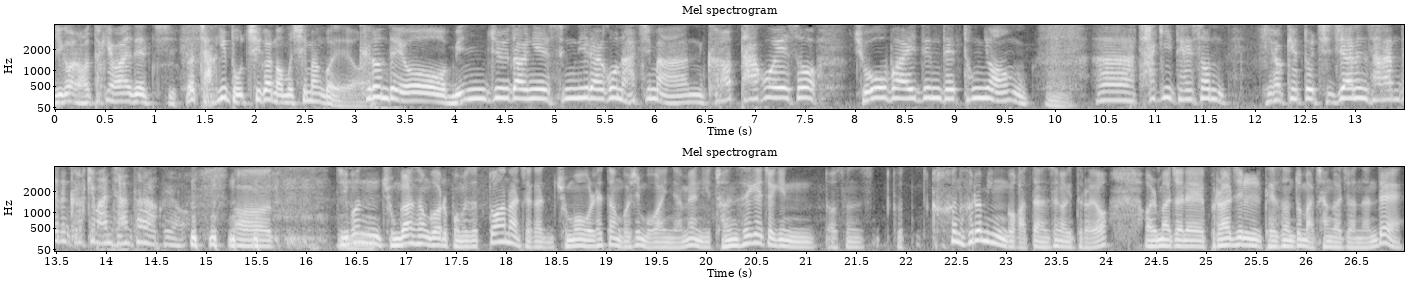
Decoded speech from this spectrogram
이걸 어떻게 봐야 될지. 도대체 자기 도치가 너무 심한 거예요. 그런데요, 민주당의 승리라고는 하지만 그렇다고 해서 조 바이든 대통령 아, 차기 대선 이렇게 또 지지하는 사람들은 그렇게 많지 않더라고요. 어, 이번 중간 선거를 보면서 또 하나 제가 주목을 했던 것이 뭐가 있냐면 이 전 세계적인 어떤 그 큰 흐름인 것 같다는 생각이 들어요. 얼마 전에 브라질 대선도 마찬가지였는데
